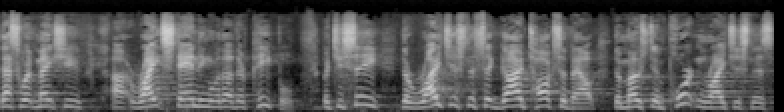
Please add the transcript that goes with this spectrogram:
That's what makes you uh, right standing with other people. But you see, the righteousness that God talks about, the most important righteousness,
